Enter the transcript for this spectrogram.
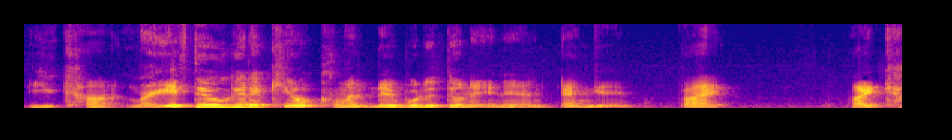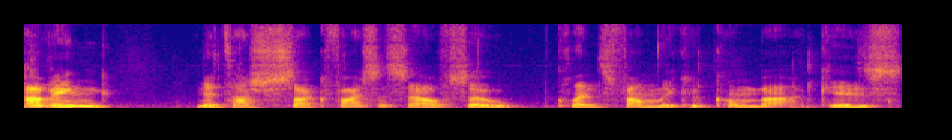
You can't, like, if they were going to kill Clint, they would have done it in Endgame, right? Like, having Natasha sacrifice herself so Clint's family could come back is,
